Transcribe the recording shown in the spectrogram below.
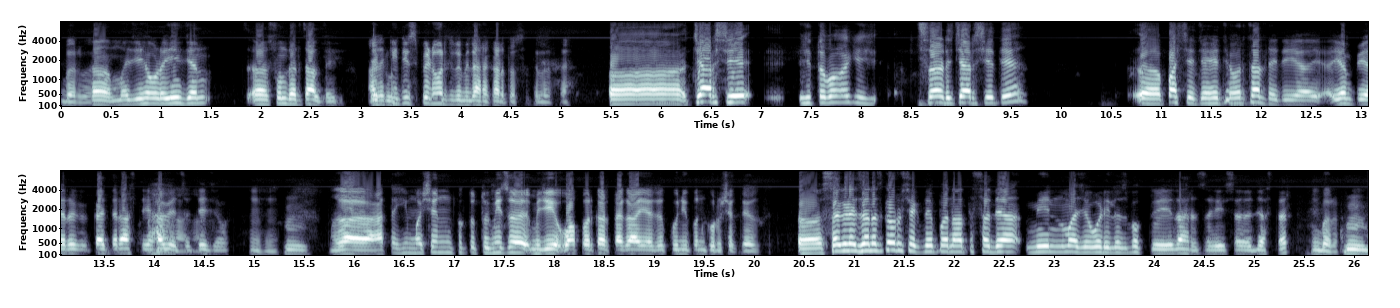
बरोबर हा, म्हणजे एवढं इंजन सुंदर चालतंय. आता किती स्पीड वरती तुम्ही धारा काढतो असं त्याला? काय? अं, चारशे इथं बघा की साडेचारशे ते अं, पाचशेच्या ह्याच्यावर चालतंय ते एम्पियर काहीतरी असते हा, हवेचं हा. त्याच्यावर हम्म, हम्म. हम्म. मग अं, आता ही मशीन फक्त तुम्हीच अं, म्हणजे वापर करता का याचं कोणी पण करू शकते अं, सगळे जणच करू शकते पण आता सध्या मी माझे वडीलच बघतोय धाराचं हे स- जास्त बरं हम्म.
